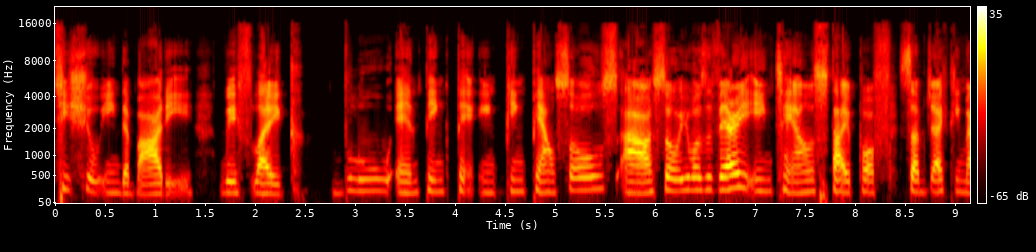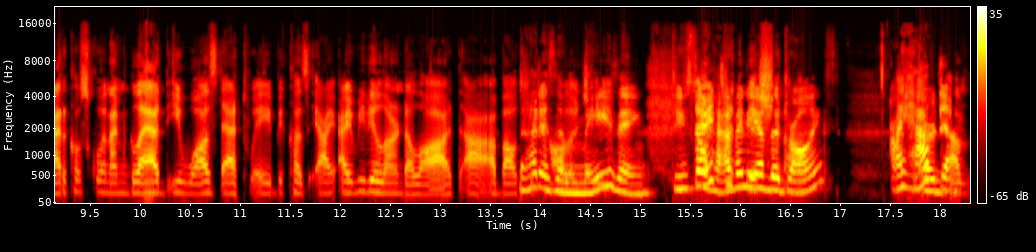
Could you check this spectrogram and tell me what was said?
tissue in the body with like blue and pink pink pencils. Uh, so it was a very intense type of subject in medical school, and I'm glad it was that way because I, I really learned a lot uh, about. That is amazing. Do you still very have any of the drawings? I have them.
